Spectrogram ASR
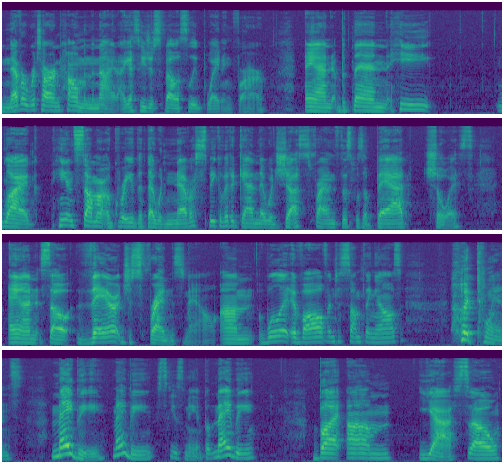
never returned home in the night. I guess he just fell asleep waiting for her. And but then he, like, he and Summer agreed that they would never speak of it again. They were just friends. This was a bad choice. And so they're just friends now. Um, will it evolve into something else? Hood twins. Maybe, maybe, excuse me, but maybe. But um yeah, so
